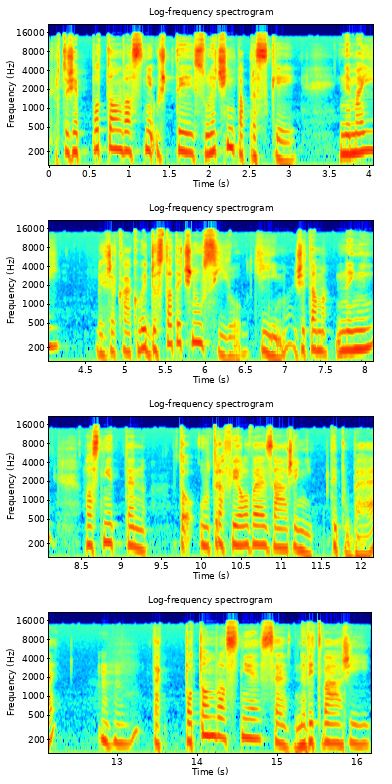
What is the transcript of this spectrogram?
Protože potom vlastně už ty sluneční paprsky nemají, bych řekla, jakoby dostatečnou sílu tím, že tam není vlastně ten, to ultrafialové záření typu B, mm-hmm. Potom vlastně se nevytváří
